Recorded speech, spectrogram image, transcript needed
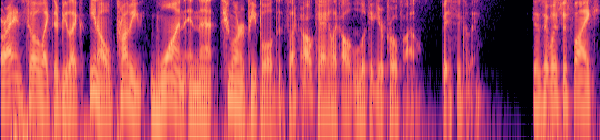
All right. And so like there'd be like, you know, probably one in that 200 people that's like, oh, okay, like I'll look at your profile basically. Cuz it was just like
